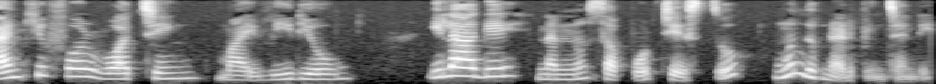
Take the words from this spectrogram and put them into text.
thank you for watching my video. ఇలాగే నన్ను సపోర్ట్ చేస్తూ ముందుకు నడిపించండి.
